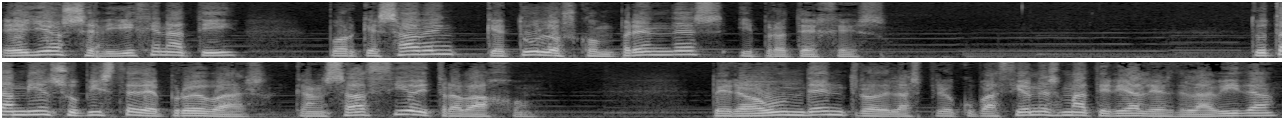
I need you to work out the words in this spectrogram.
Ellos se dirigen a ti porque saben que tú los comprendes y proteges. Tú también supiste de pruebas, cansancio y trabajo. Pero aún dentro de las preocupaciones materiales de la vida,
